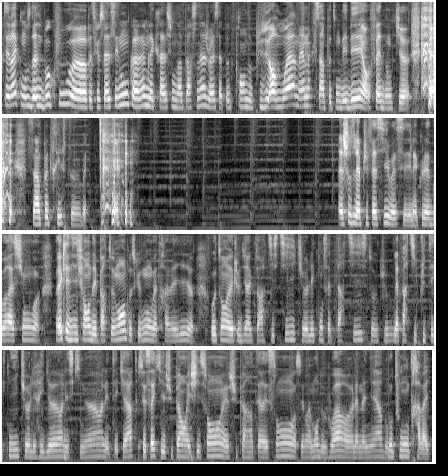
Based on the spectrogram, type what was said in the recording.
C'est vrai qu'on se donne beaucoup, parce que c'est assez long quand même, la création d'un personnage, ça peut te prendre plusieurs mois même. C'est un peu ton bébé en fait, donc c'est un peu triste, ouais. La chose la plus facile, c'est la collaboration euh, avec les différents départements, parce que nous, on va travailler euh, autant avec le directeur artistique, euh, les concept artistes, que la partie plus technique, les rigueurs, les skinners, les T-cartes. C'est ça qui est super enrichissant et super intéressant, c'est vraiment de voir la manière dont tout le monde travaille.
